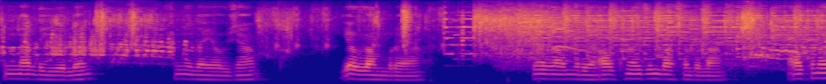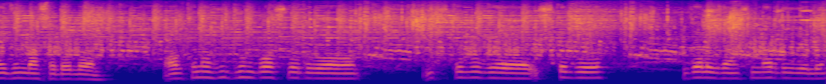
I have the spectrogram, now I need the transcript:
Şunları da yiyelim. Şunu da yavacağım. Gel lan buraya. Gel lan buraya. Altına hücum başladı lan. Altına hücum başladı oğlum. Altına hücum başladı lan. İşte bu be. İşte bu. Güzel hocam. Şunları da yiyelim.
